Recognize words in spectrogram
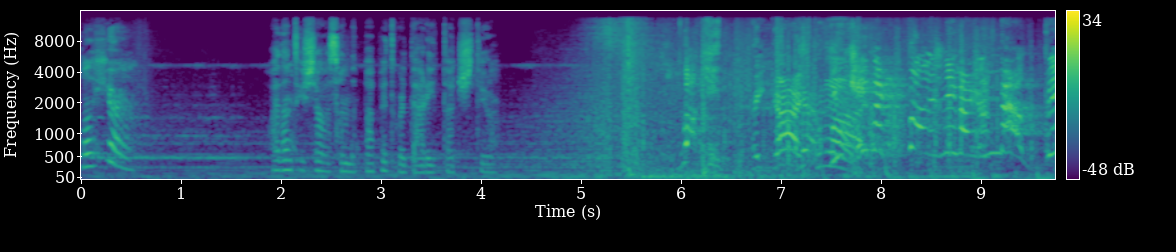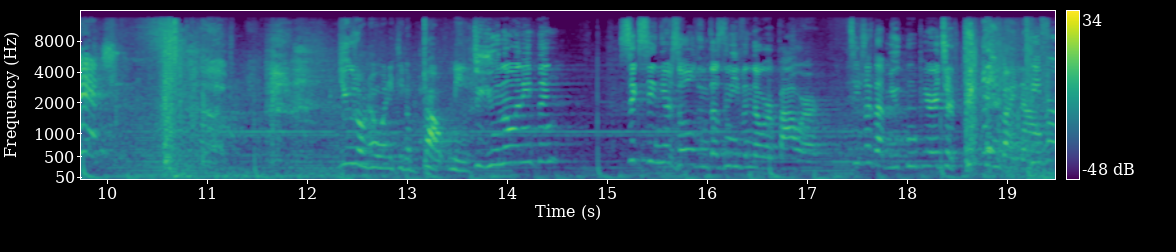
Well, here. Why don't you show us on the puppet where Daddy touched you? Lock it! Hey guys, come on! You Keep my father's name out of your mouth, bitch! You don't know anything about me. Do you know anything? 16 years old and doesn't even know her power. Seems like that mutant period should have kicked in by now. Leave her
